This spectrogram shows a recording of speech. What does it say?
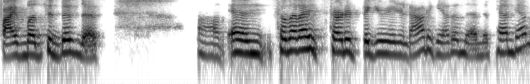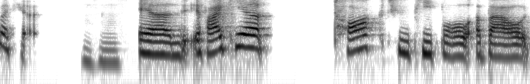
five months in business. Um, and so then I started figuring it out again, and then the pandemic hit. Mm-hmm. And if I can't talk to people about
